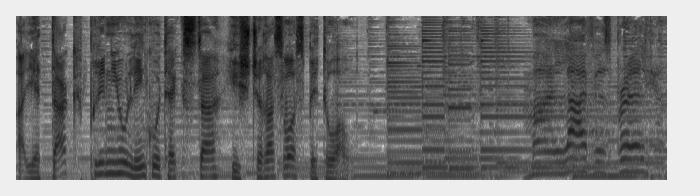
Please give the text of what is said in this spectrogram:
a je tak przy niu linku teksta jeszcze raz rozpytował. My life is brilliant.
